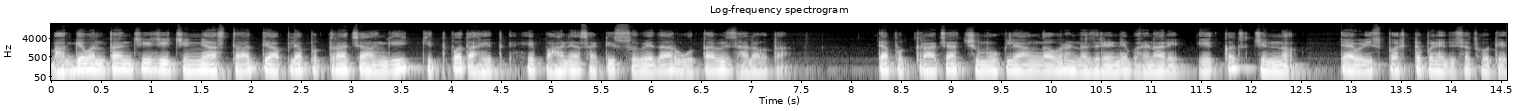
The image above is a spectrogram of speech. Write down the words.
भाग्यवंतांची जी चिन्हे असतात ती आपल्या पुत्राच्या अंगी कितपत आहेत हे पाहण्यासाठी सुभेदार उतावीळ झाला होता. त्या पुत्राच्या चिमुकल्या अंगावर नजरेने भरणारे एकच चिन्ह त्यावेळी स्पष्टपणे दिसत होते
